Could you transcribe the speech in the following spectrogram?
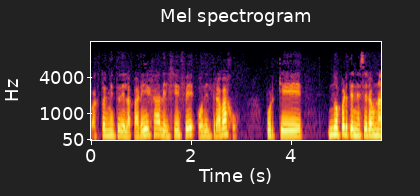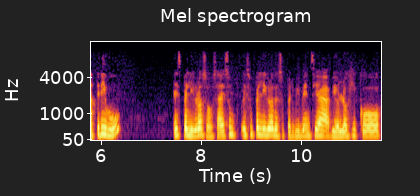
actualmente de la pareja, del jefe o del trabajo, porque no pertenecer a una tribu es peligroso, o sea, es un, es un peligro de supervivencia biológico,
